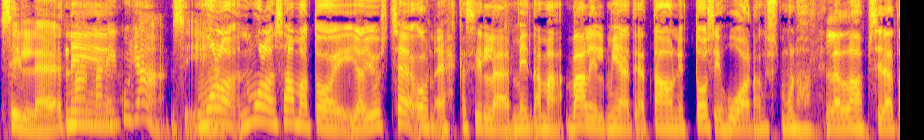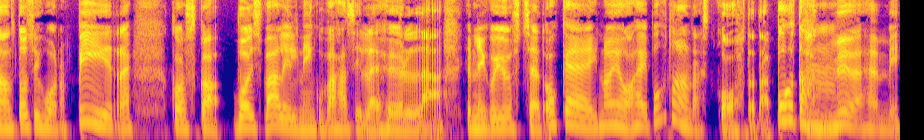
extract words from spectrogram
silleen, että niin. mä, mä niin. niinku jään siihen. Mulla on, mulla on sama toi ja just se on ehkä silleen, mitä mä välillä mietin, että tää on nyt tosi huono siis mun omille lapsille. Tää on tosi huono piirre, koska vois välillä niinku vähän sille höllää. Ja niinku just se, että okei, no joo, hei, puhutaan tästä kohta tai puhutaan mm. myöhemmin.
